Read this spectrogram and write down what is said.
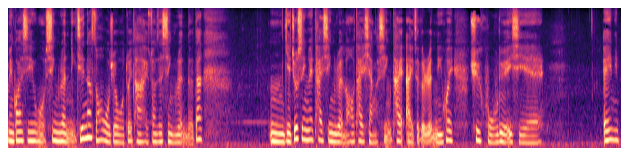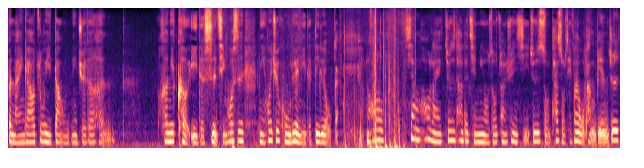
没关系，我信任你。其实那时候我觉得我对他还算是信任的，但。嗯，也就是因为太信任，然后太相信，太爱这个人，你会去忽略一些，哎，你本来应该要注意到，你觉得很和你可疑的事情，或是你会去忽略你的第六感。然后像后来就是他的前女友时候传讯息，就是手他手机放在我旁边，就是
